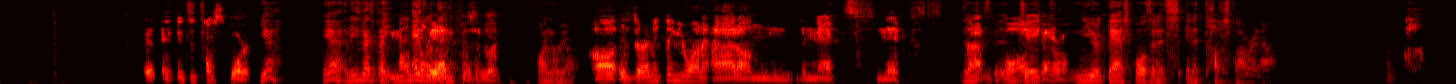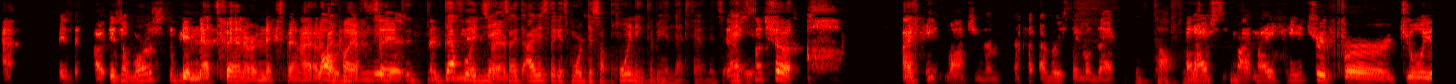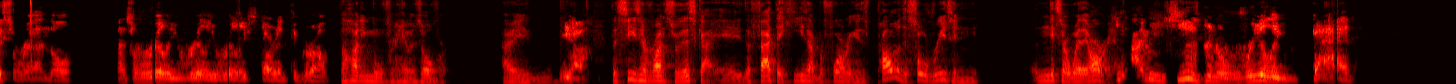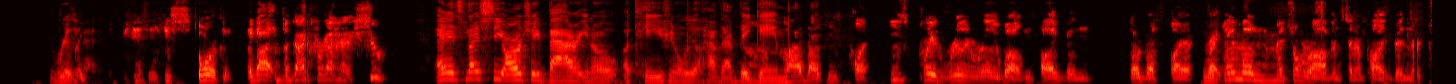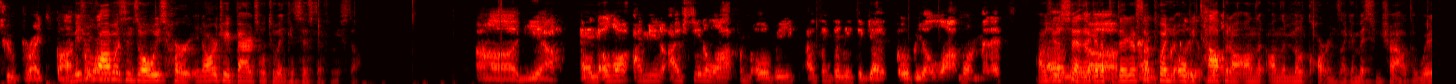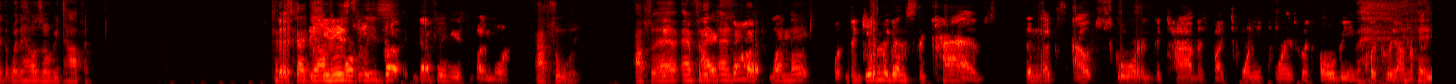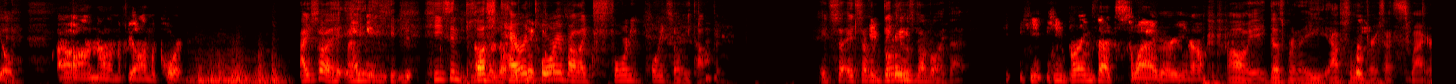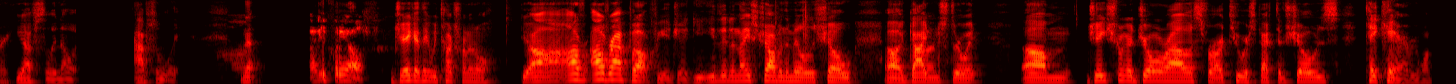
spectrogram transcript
it- it's a tough sport, Yeah, and these guys play mentally and physically. Unreal. Uh, is there anything you want to add on the Nets, Knicks, The- uh, basketball Jake, in general? New York basketball's in a in a tough spot right now. Is it, uh, is it worse to be a Nets fan or a Knicks fan? I, I Oh, probably have to say it- it. it- a- a definitely Knicks Knicks. I, I just think it's more disappointing to be a Net fan. It's a- such a. I hate watching them every single day. it's tough. And. I've my my hatred for Julius Randle has really, really, really started to grow. the honeymoon for him is over. I mean, Yeah, the season runs for this guy. The fact that he's not performing is probably the sole reason Knicks are where they are right now. I mean, he has been really bad Really like- bad. historically. The guy, the guy forgot how to shoot. And it's nice to see RJ Barrett, you know, occasionally he'll have that big game. he's play- he's played really, really well. He's probably been their best player. Right. Him and Mitchell Robinson have probably been their two bright spots. Mitchell along with- Robinson's always hurt, and RJ Barrett's a little too inconsistent for me still. Uh, yeah, and a lot. I mean, I've seen a lot from Obi. I think they need to get Obi a lot more minutes. I was gonna say they're gonna uh, they're gonna start putting Obi as well. On the on the milk cartons like a missing child. Where the- where the hell is Obi Toppin? Can this guy get on the court, please? de- definitely needs to play more. Absolutely, absolutely. And, and for the I and, saw it when they the game against the Cavs. The Knicks outscored the Cavs by 20 points with Obi and Quickley on the field. Oh, I'm not on the field, I'm on the court. I saw it. I he- mean, he- he's in plus territory ridiculous. by like forty points. Obi Toppin. It's a- it's a He ridiculous brings- number like that. He he brings that swagger, you know. Oh yeah, he does bring that. He absolutely brings that swagger. You absolutely know it. Absolutely. Anything else? Jake, I think we touched on it all. Yeah, I'll, I'll, I'll wrap it up for you, Jake. You, you did a nice job in the middle of the show, uh, guiding us through it. Um, Jake Stringer, Joe Morales for our two respective shows. Take care, everyone.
